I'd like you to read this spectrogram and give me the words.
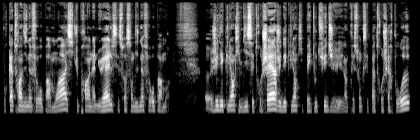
pour 99 euros par mois. Si tu prends un annuel, c'est 79 euros par mois. Euh, j'ai des clients qui me disent c'est trop cher, j'ai des clients qui payent tout de suite, j'ai l'impression que c'est pas trop cher pour eux.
